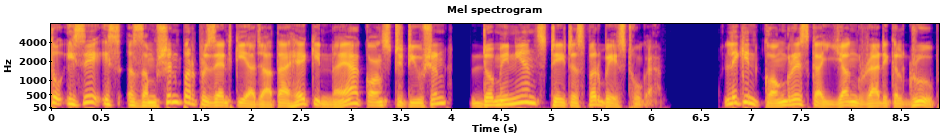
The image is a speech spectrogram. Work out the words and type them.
तो इसे इस अजम्पशन पर प्रेजेंट किया जाता है कि नया कॉन्स्टिट्यूशन डोमिनियन स्टेटस पर बेस्ड होगा। लेकिन कांग्रेस का यंग रेडिकल ग्रुप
